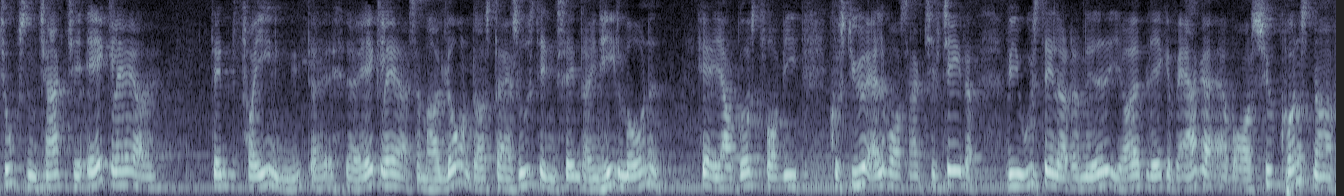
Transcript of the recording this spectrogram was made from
Tusind tak til Æglæret, den forening, der hedder Æglærer, som har lånt os deres udstillingscenter en hel måned her i august, for at vi kunne styre alle vores aktiviteter. Vi udstiller dernede i øjeblikket værker af vores syv kunstnere,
